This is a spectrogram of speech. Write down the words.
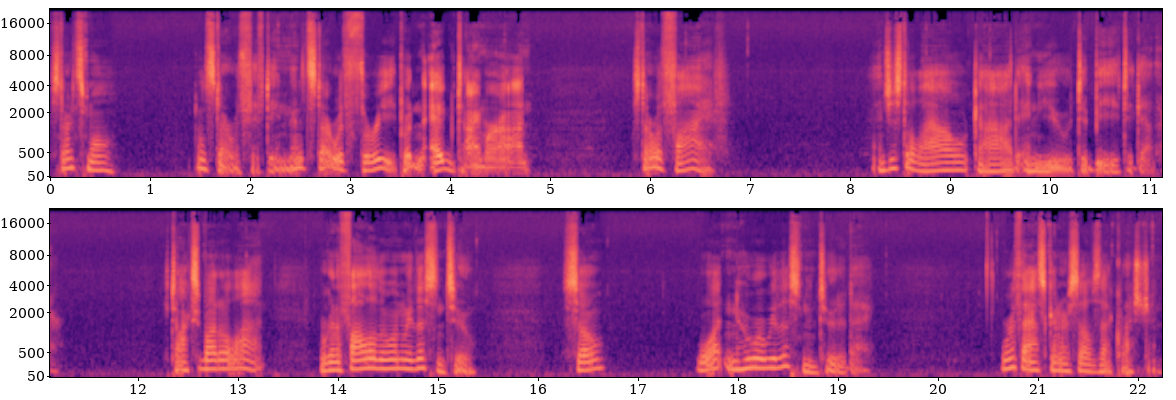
Start small. Don't start with 15 minutes. Start with three. Put an egg timer on. Start with five. And just allow God and you to be together. He talks about it a lot. We're going to follow the one we listen to. So, what and who are we listening to today? Worth asking ourselves that question.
